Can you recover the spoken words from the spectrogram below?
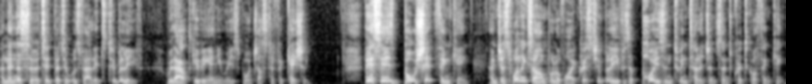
and then asserted that it was valid to believe, without giving any reasonable justification. This is bullshit thinking, and just one example of why Christian belief is a poison to intelligence and critical thinking.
